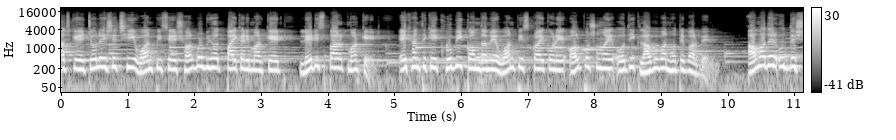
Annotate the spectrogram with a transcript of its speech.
আজকে চলে এসেছি ওয়ান পিসের সর্ববৃহৎ পাইকারি মার্কেট লেডিস পার্ক মার্কেট এখান থেকে খুবই কম দামে ওয়ান পিস ক্রয় করে অল্প সময়ে অধিক লাভবান হতে পারবেন। আমাদের উদ্দেশ্য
